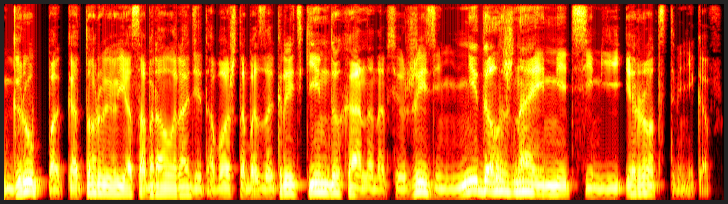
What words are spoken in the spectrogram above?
«Группа, которую я собрал ради того, чтобы закрыть Ким Духана на всю жизнь, не должна иметь семьи и родственников.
